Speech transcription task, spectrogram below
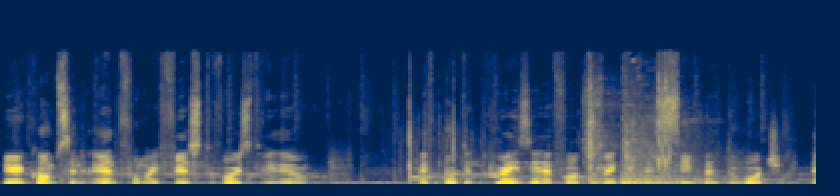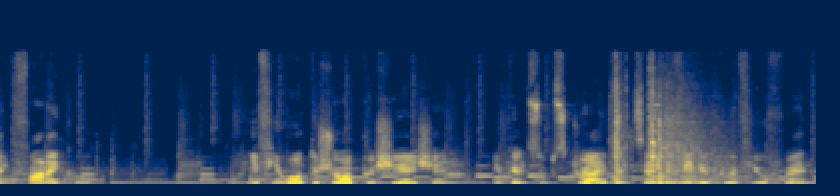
Here comes an end for my first voiced video. I've put a crazy effort to make it as simple to watch and fun I could. If you want to show appreciation, you can subscribe and send the video to a few friends.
